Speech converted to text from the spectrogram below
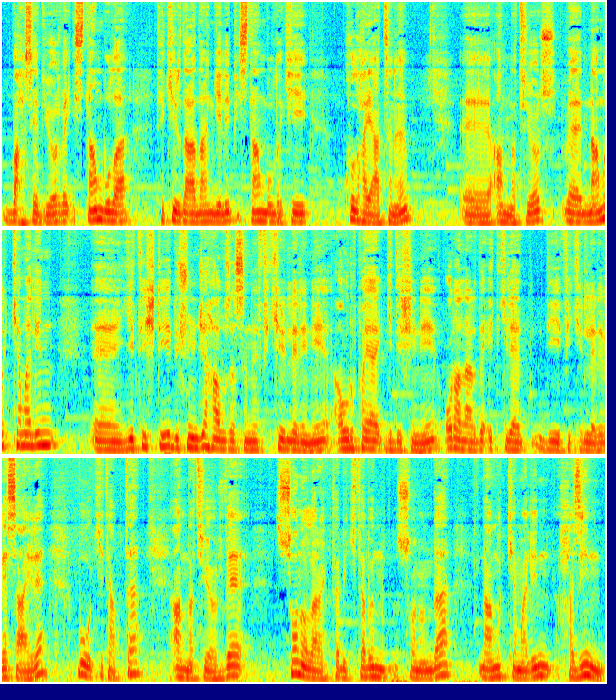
bahsediyor ve İstanbul'a Tekirdağ'dan gelip İstanbul'daki kul hayatını e, anlatıyor. Ve Namık Kemal'in e, yetiştiği düşünce havzasını, fikirlerini, Avrupa'ya gidişini, oralarda etkilediği fikirleri vesaire bu kitapta anlatıyor ve son olarak tabii kitabın sonunda Namık Kemal'in hazin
